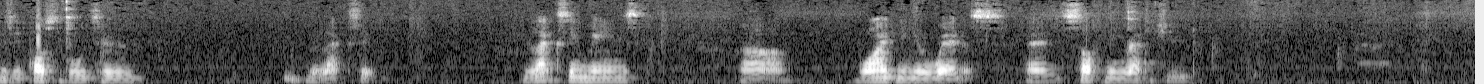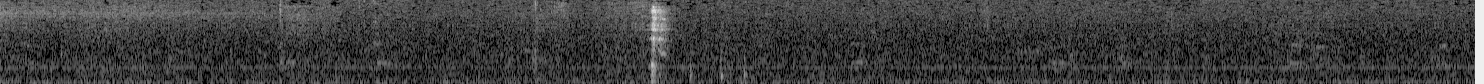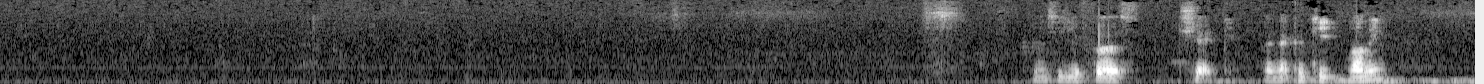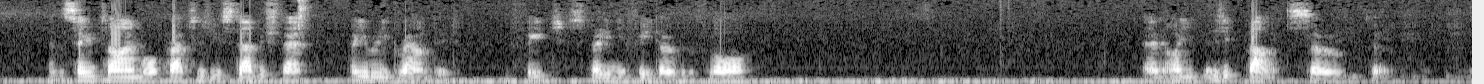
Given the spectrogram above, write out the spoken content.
is it possible to relax it? Relaxing means uh, widening your awareness and softening your attitude. This is your first check, and that can keep running. At the same time, or perhaps as you establish that, are you really grounded? Your feet, spreading your feet over the floor. And are you, is it balanced? So that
